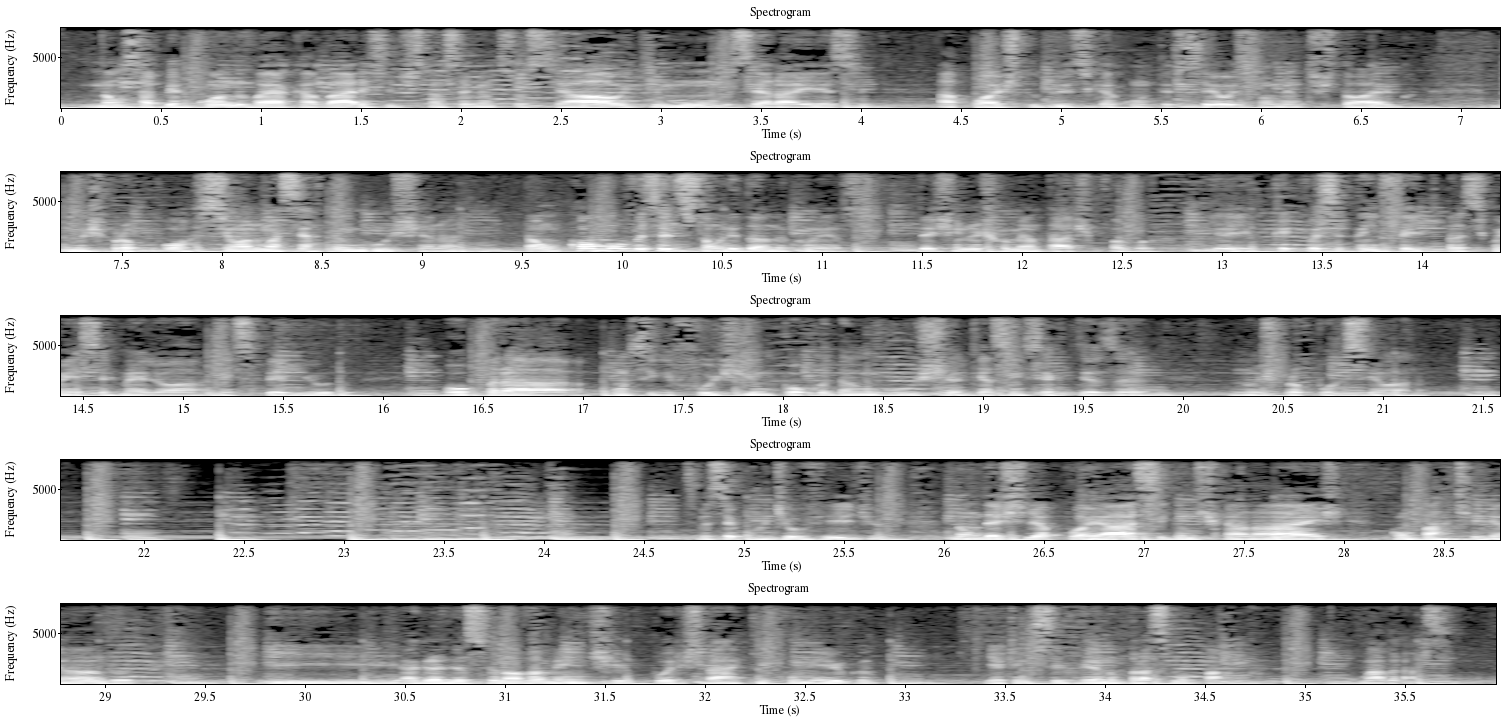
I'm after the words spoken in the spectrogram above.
não saber quando vai acabar esse distanciamento social e que mundo será esse após tudo isso que aconteceu, esse momento histórico nos proporciona uma certa angústia, né? Então, como vocês estão lidando com isso? Deixem nos comentários, por favor. E aí, o que, você tem feito para se conhecer melhor nesse período? Ou para conseguir fugir um pouco da angústia que essa incerteza nos proporciona? Se você curtiu o vídeo, não deixe de apoiar seguindo os canais, compartilhando e agradeço novamente por estar aqui comigo e a gente se vê no próximo papo. Um abraço.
